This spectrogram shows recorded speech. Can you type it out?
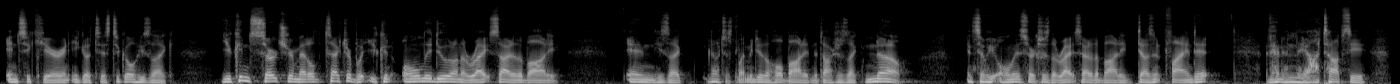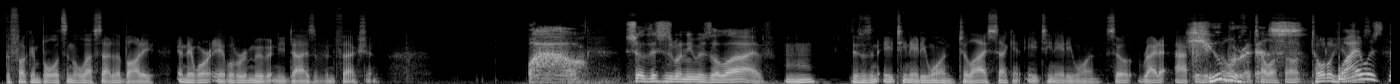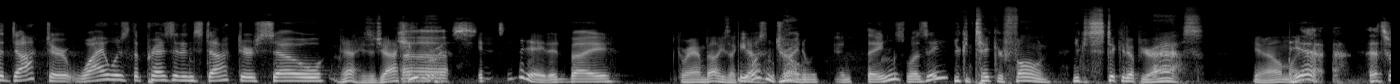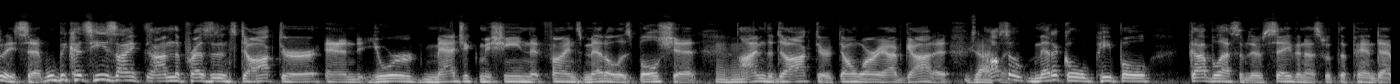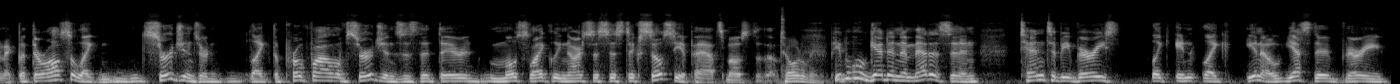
insecure and egotistical. He's like, you can search your metal detector, but you can only do it on the right side of the body. And he's like, no, just let me do the whole body. And the doctor's like, no, And so he only searches the right side of the body, doesn't find it. And then in the autopsy, the fucking bullet's in the left side of the body, and they weren't able to remove it, and he dies of infection. Wow. So this is when he was alive. hmm This was in 1881, July 2nd, 1881. So right after he developed the telephone. Total hubris. Why was the doctor? Why was the president's doctor so Yeah, he's a jackass. uh, intimidated by? Graham Bell. He's like, He yeah, wasn't trying no, to invent things, was he? You can take your phone, you can stick it up your ass. You know? Like, Yeah, that's what he said. Well, because he's like, I'm the president's doctor, and your magic machine that finds metal is bullshit. Mm-hmm. I'm the doctor. Don't worry, I've got it. Exactly. Also, medical people, God bless them, they're saving us with the pandemic. But they're also like surgeons are like the profile of surgeons is that they're most likely narcissistic sociopaths. Most of them. Totally. people who get into medicine tend to be very like in like you know yes they're very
